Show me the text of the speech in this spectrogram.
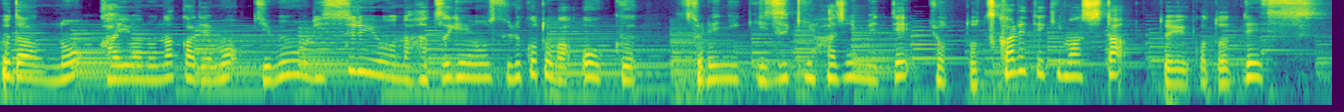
普段の会話の中でも自分を律するような発言をすることが多くそれに気づき始めてちょっと疲れてきました。ということです。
